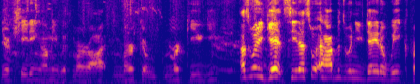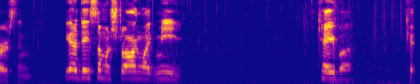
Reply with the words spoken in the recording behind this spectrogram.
you're cheating on me with Murat Merc Mercugi? That's what you get. See, that's what happens when you date a weak person. You gotta date someone strong like me. Kaba. K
